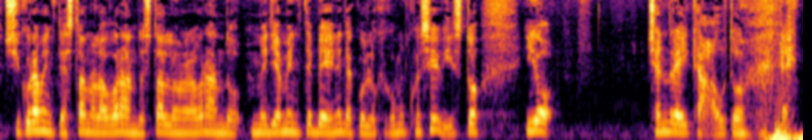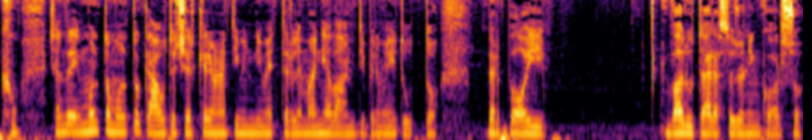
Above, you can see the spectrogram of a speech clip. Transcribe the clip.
Sicuramente stanno lavorando, stanno lavorando mediamente bene da quello che comunque si è visto. Io ci andrei cauto, ecco, ci andrei molto molto cauto e cercherei un attimino di mettere le mani avanti prima di tutto per poi valutare a stagione in corso.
